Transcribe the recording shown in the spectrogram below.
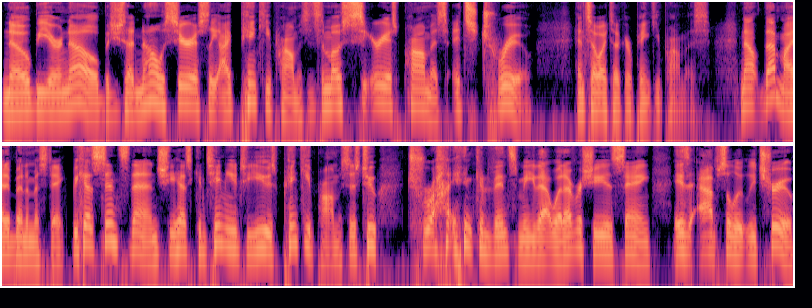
no be your no. But she said, No, seriously, I pinky promise. It's the most serious promise. It's true. And so I took her pinky promise. Now, that might have been a mistake because since then, she has continued to use pinky promises to try and convince me that whatever she is saying is absolutely true.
